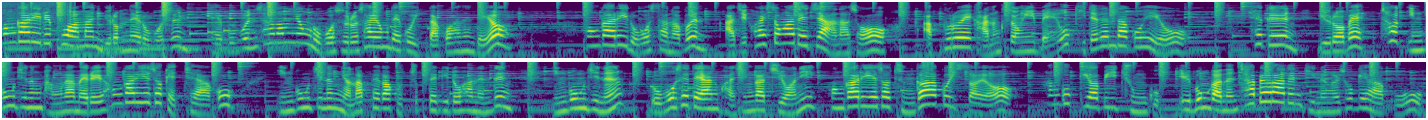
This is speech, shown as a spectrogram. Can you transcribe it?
헝가리를 포함한 유럽 내 로봇은 대부분 산업용 로봇으로 사용되고 있다고 하는데요. 헝가리 로봇 산업은 아직 활성화되지 않아서 앞으로의 가능성이 매우 기대된다고 해요. 최근 유럽의 첫 인공지능 박람회를 헝가리에서 개최하고 인공지능 연합회가 구축되기도 하는 등 인공지능, 로봇에 대한 관심과 지원이 헝가리에서 증가하고 있어요. 한국 기업이 중국, 일본과는 차별화된 기능을 소개하고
